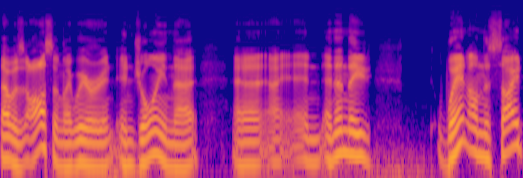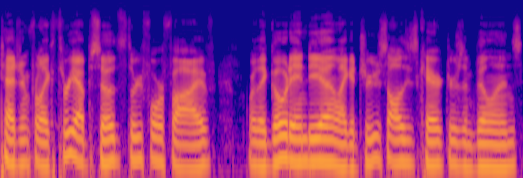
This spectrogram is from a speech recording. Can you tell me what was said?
that was awesome. Like we were en- enjoying that. And I, and and then they went on the side tangent for like three episodes, three, four, five, where they go to India and like introduce all these characters and villains.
